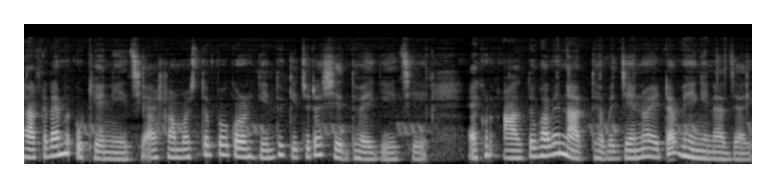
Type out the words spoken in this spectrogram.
ঢাকনাটা আমি উঠিয়ে নিয়েছি আর সমস্ত উপকরণ কিন্তু কিছুটা সেদ্ধ হয়ে গিয়েছে। এখন আলতোভাবে নাড়তে হবে যেন এটা ভেঙে না যায়।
